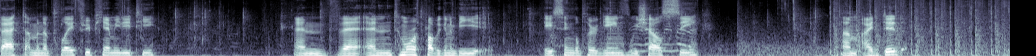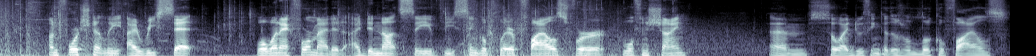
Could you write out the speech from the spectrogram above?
that I'm gonna play 3 p.m. EDT, and then and tomorrow's probably gonna be a single player game. We shall see. Um, I did, unfortunately, I reset. Well, when I formatted, I did not save the single player files for Wolfenstein. Um, so I do think that those were local files.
